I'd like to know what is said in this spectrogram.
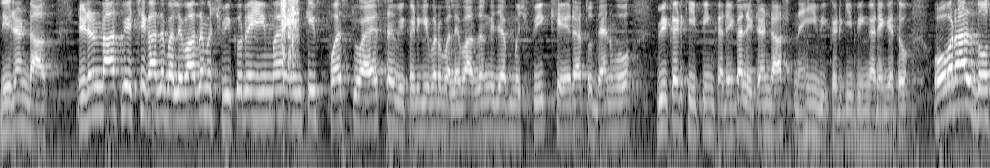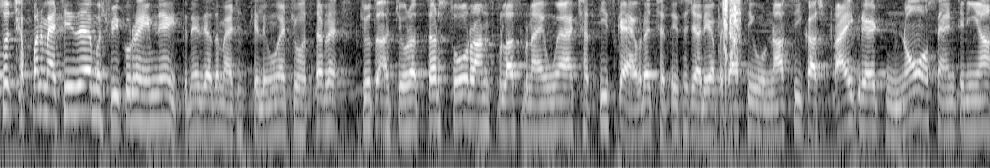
लिटन दास। लिटन दास भी अच्छे खासे बल्लेबाज है। मुशफिकुर रहीम है। इनकी फ़र्स्ट चॉइस है विकेट कीपर बल्लेबाज होंगे जब मुशफिक खेल रहा है तो देन वो विकेट कीपिंग करेगा। लिटन दास नहीं विकेट कीपिंग करेंगे। तो ओवरऑल दो सौ छप्पन मैचेज है। मुशफिकुर रहीम ने इतने ज़्यादा मैचेस खेले हुए हैं। चौहत्तर चौहत्तर सौ रन प्लस बनाए हुए हैं। छत्तीस का एवरेज छत्तीस हज़ार पचासी, उनासी का स्ट्राइक रेट नौ सेंचुरियाँ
